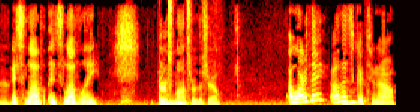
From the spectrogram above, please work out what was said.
Yeah. It's love. It's lovely. They're a sponsor of the show. Oh, are they? Oh, that's good to know.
